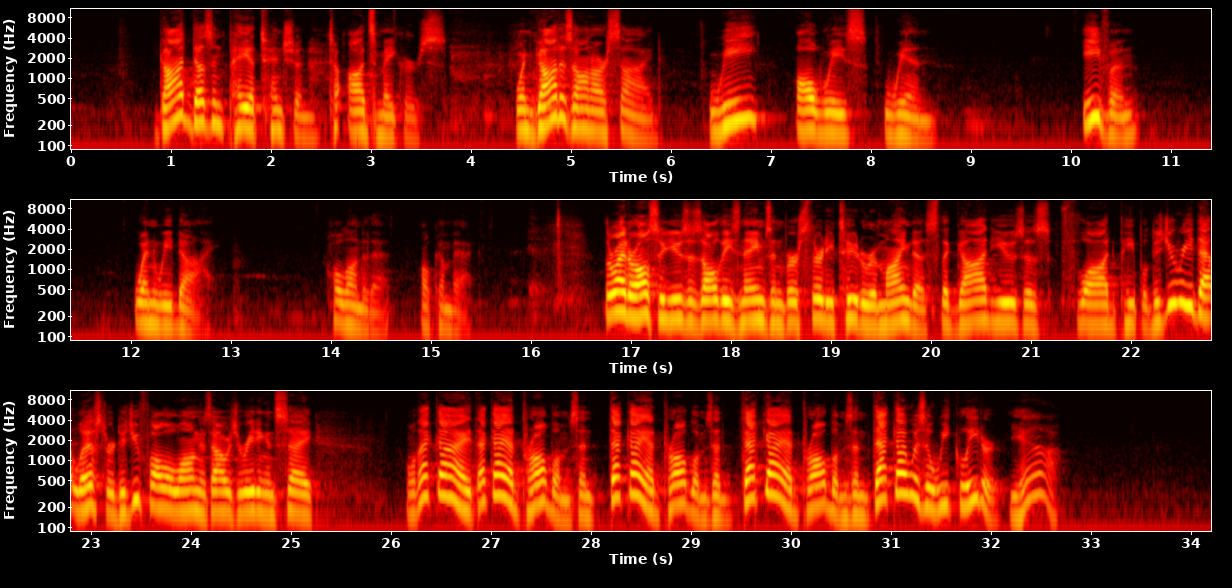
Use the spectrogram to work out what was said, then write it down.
God doesn't pay attention to odds makers. When God is on our side, we always win, even when we die. Hold on to that. I'll come back. The writer also uses all these names in verse 32 to remind us that God uses flawed people. Did you read that list or did you follow along as I was reading and say, well, that guy, that guy had problems, and that guy had problems, and that guy had problems, and that guy was a weak leader. Yeah.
